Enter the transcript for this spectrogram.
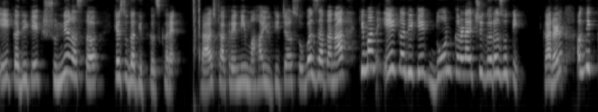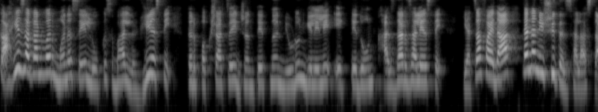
एक अधिक एक शून्य नसतं हे सुद्धा तितकंच खरंय राज ठाकरेंनी महायुतीच्या सोबत जाताना किमान एक अधिक एक दोन करण्याची गरज होती. कारण अगदी काही जागांवर मनसे लोकसभा लढली असती तर पक्षाचे जनतेतनं निवडून गेलेले एक ते दोन खासदार झाले असते. याचा फायदा त्यांना निश्चितच झाला असता.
